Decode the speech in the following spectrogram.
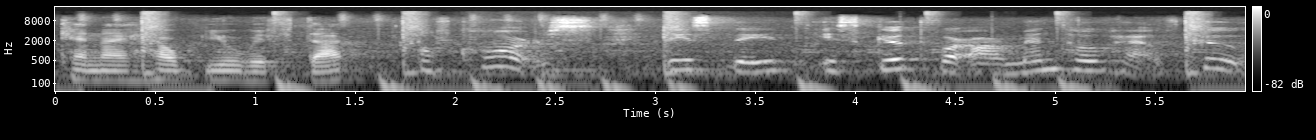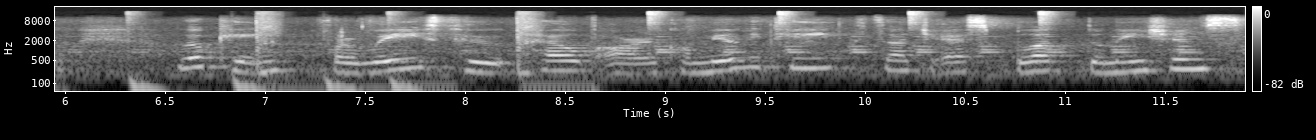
Can I help you with that? Of course, this date is good for our mental health too. Looking for ways to help our community, such as blood donations,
